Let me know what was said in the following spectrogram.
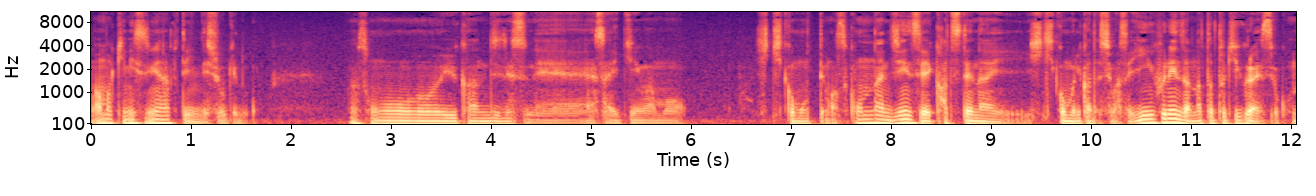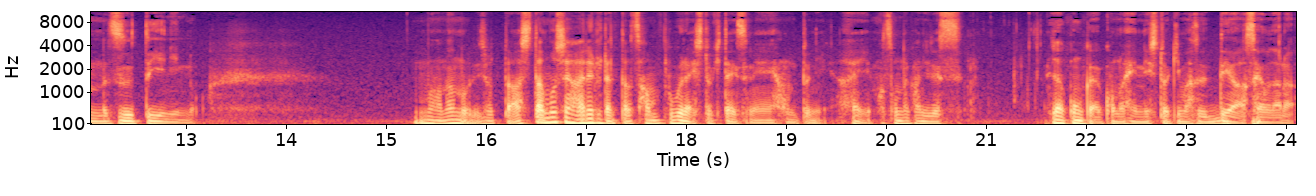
あんま気にすぎなくていいんでしょうけど、まあ、そういう感じですね最近はもう。引きこもってます。こんなに人生かつてない引きこもり方してますインフルエンザになった時ぐらいですよ。こんなずっと家にいるの。まあなのでちょっと明日もし晴れるだったら散歩ぐらいしときたいですね。本当に。はい、まあ、そんな感じです。じゃあ今回はこの辺にしときます。ではさようなら。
